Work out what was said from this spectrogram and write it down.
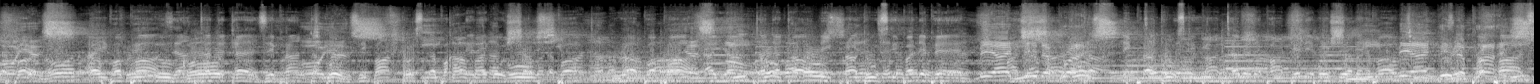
Oh yes. Lord, I pray, oh God, Oh yes. May I pay the price? I the price?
